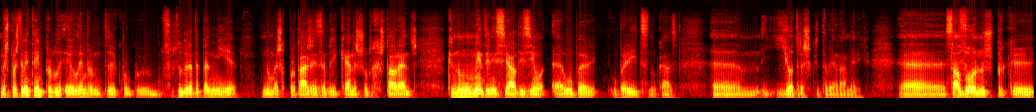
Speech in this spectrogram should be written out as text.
Mas depois também tem problema. Eu lembro-me de, sobretudo durante a pandemia, numas reportagens americanas sobre restaurantes que no momento inicial diziam a Uber, Uber Eats no caso, uh, e outras que também eram na América, uh, salvou-nos porque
